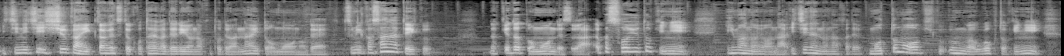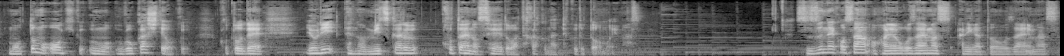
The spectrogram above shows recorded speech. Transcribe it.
1日1週間1ヶ月で答えが出るようなことではないと思うので、積み重ねていく。だけだと思うんですが、やっぱそういう時に、今のような1年の中で最も大きく運が動く時に、最も大きく運を動かしておくことで、よりあの見つかる答えの精度は高くなってくると思います。鈴猫さん、おはようございます。ありがとうございます。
